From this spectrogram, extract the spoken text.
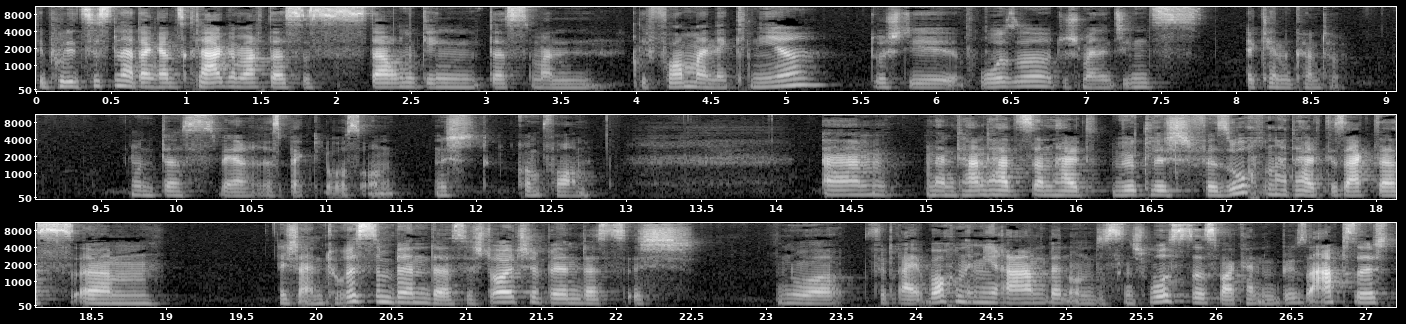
Die Polizisten hat dann ganz klar gemacht, dass es darum ging, dass man die Form meiner Knie durch die Hose, durch meine Jeans erkennen könnte. Und das wäre respektlos und nicht konform. Ähm, meine Tante hat es dann halt wirklich versucht und hat halt gesagt, dass ähm, ich eine Touristin bin, dass ich Deutsche bin, dass ich nur für drei Wochen im Iran bin und es nicht wusste. Es war keine böse Absicht.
